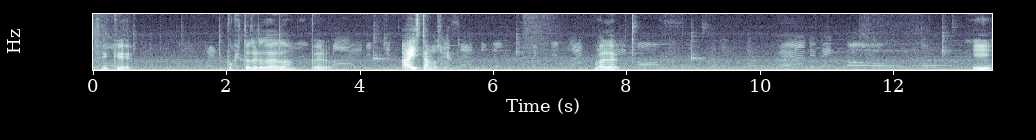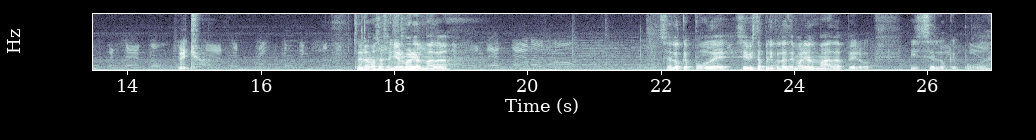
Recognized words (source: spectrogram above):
Así que poquito delgado, pero ahí estamos bien. Vale. Y hecho. Tenemos al señor Mario Almada. Hice lo que pude. Sí he visto películas de Mario Almada, pero hice lo que pude.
